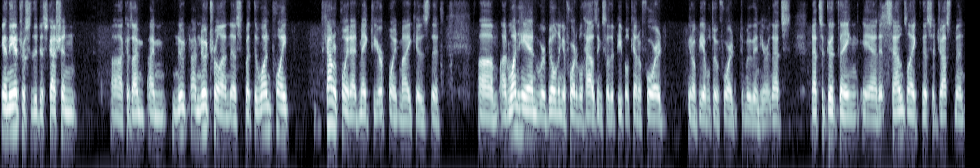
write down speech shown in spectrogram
in the interest of the discussion, because I'm, I'm new, I'm neutral on this, but the one point, counterpoint I'd make to your point, Mike, is that um, on one hand, we're building affordable housing so that people can afford, you know, be able to afford to move in here. And that's, that's a good thing. And it sounds like this adjustment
